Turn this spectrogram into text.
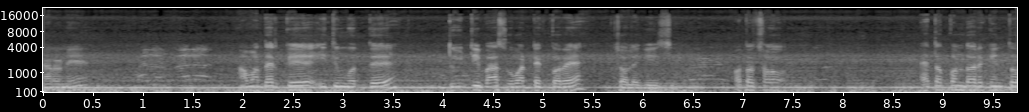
কারণে আমাদেরকে ইতিমধ্যে দুইটি বাস ওভারটেক করে চলে গিয়েছে। অথচ এতক্ষণ ধরে কিন্তু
